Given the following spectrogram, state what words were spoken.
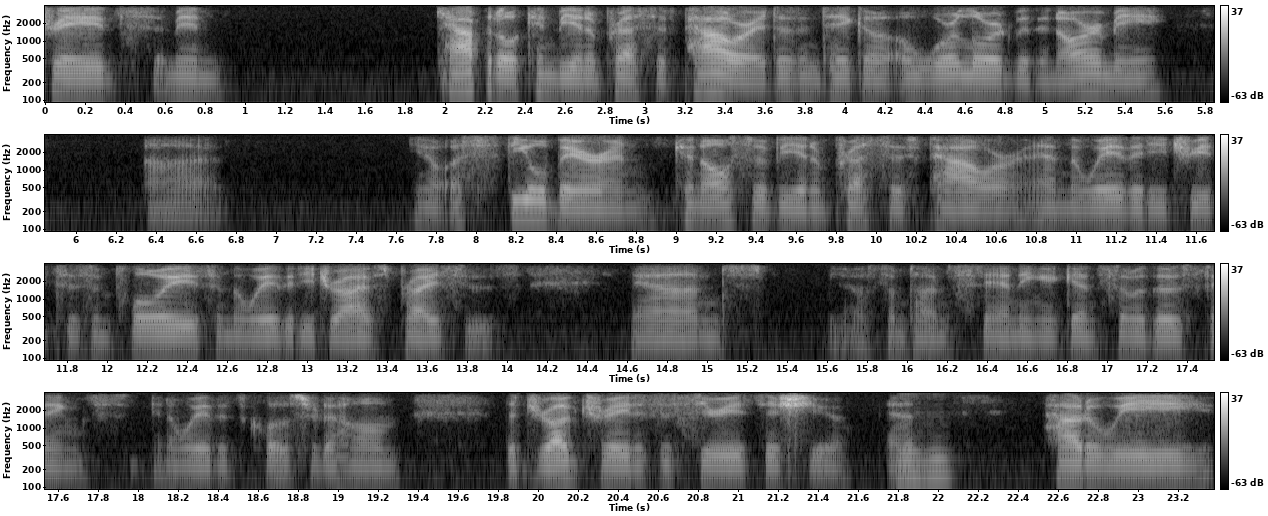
trades, I mean, capital can be an oppressive power. It doesn't take a, a warlord with an army. Uh, you know, a steel baron can also be an oppressive power, and the way that he treats his employees and the way that he drives prices, and you know, sometimes standing against some of those things in a way that's closer to home. The drug trade is a serious issue, and mm-hmm. how do we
